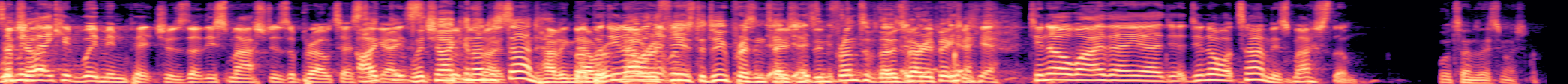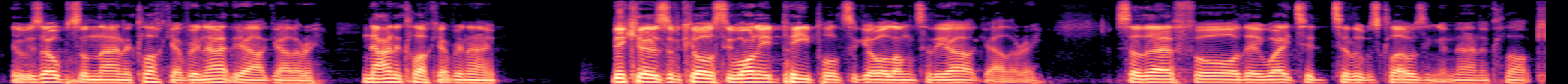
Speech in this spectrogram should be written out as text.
semi-naked women pictures that they smashed as a protest I- against. which I can women's rights. understand, having But- now- but you know now refused to do presentations in front of those very pictures. Yeah, yeah. Do you know why they? Uh, do you know what time they smashed them? What time do they smash? It was open till nine o'clock every night. The art gallery, nine o'clock every night, because of course they wanted people to go along to the art gallery. So therefore, they waited till it was closing at nine o'clock.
